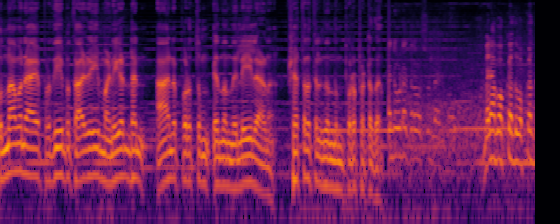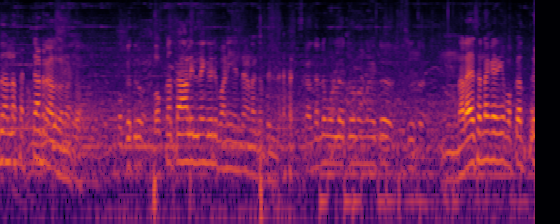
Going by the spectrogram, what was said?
ഒന്നാമനായ പ്രദീപ് താഴെയും മണികണ്ഠൻ ആനപ്പുറത്തും എന്ന നിലയിലാണ് ക്ഷേത്രത്തിൽ നിന്നും പുറപ്പെട്ടത്. ഇവരെ പൊക്കത്ത് പൊക്കത്ത് നല്ല സെറ്റായിട്ട് ഒരാൾ വേണം കേട്ടോ. പൊക്കത്ത് ആളില്ലെങ്കിൽ ഒരു പണി എന്റെ നടക്കത്തില്ല. നടേശണ്ണം കഴിഞ്ഞ് പൊക്കത്ത്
